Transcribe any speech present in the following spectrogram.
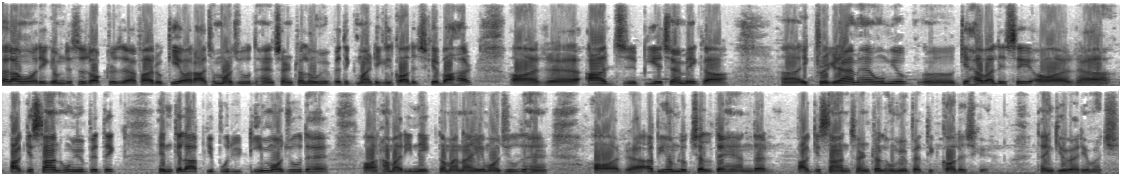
Aslam this is doctor Zaya Farooqui और आज हम मौजूद हैं सेंट्रल होम्योपैथिक मेडिकल कॉलेज के बाहर और आज पी एच एम ए का एक प्रोग्राम है होम्यो के हवाले से और पाकिस्तान होम्योपैथिक इनकलाब की पूरी टीम मौजूद है और हमारी नेक तमन्नाएँ मौजूद हैं और, अभी हम लोग चलते हैं अंदर पाकिस्तान सेंट्रल होम्योपैथिक कॉलेज के। Thank you very much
